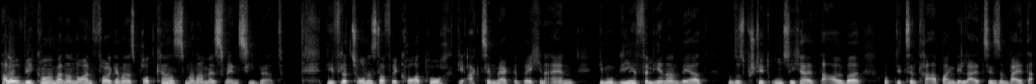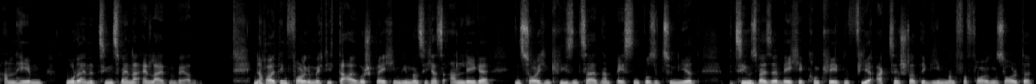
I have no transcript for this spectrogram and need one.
Hallo, willkommen bei einer neuen Folge meines Podcasts. Mein Name ist Sven Siebert. Die Inflation ist auf Rekordhoch, die Aktienmärkte brechen ein, die Immobilien verlieren an Wert und es besteht Unsicherheit darüber, ob die Zentralbanken die Leitzinsen weiter anheben oder eine Zinswende einleiten werden. In der heutigen Folge möchte ich darüber sprechen, wie man sich als Anleger in solchen Krisenzeiten am besten positioniert, beziehungsweise welche konkreten vier Aktienstrategien man verfolgen sollte,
